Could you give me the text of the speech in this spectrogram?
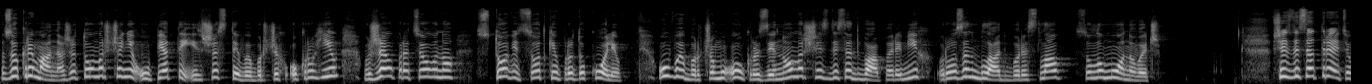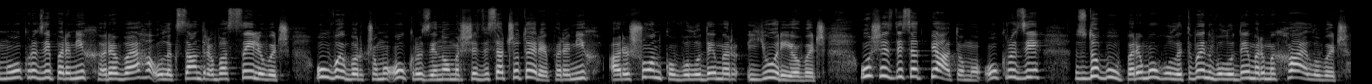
Зокрема, на Житомирщині у п'яти із шести виборчих округів вже опрацьовано 100% протоколів. У виборчому окрузі номер 62 переміг Розенблат Борислав Соломонович. В 63-му окрузі переміг Ревега Олександр Васильович. У виборчому окрузі номер 64 переміг Аришонко Володимир Юрійович. У 65-му окрузі здобув перемогу Литвин Володимир Михайлович.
